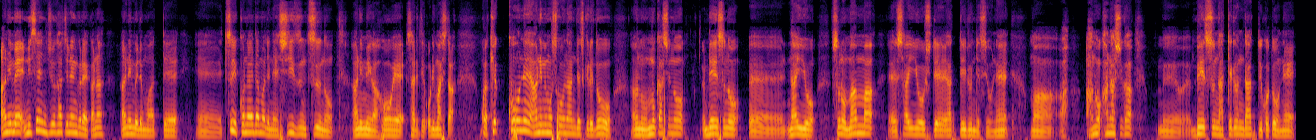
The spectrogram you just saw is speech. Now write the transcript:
ー、アニメ、2018年ぐらいかな、アニメでもあって、えー、ついこの間までね、シーズン2のアニメが放映されておりました。これは結構ね、アニメもそうなんですけれど、あの、昔のレースの、えー、内容、そのまんま、え、採用してやっているんですよね。まあ、あ、あの話が、えー、ベースになってるんだっていうことをね、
